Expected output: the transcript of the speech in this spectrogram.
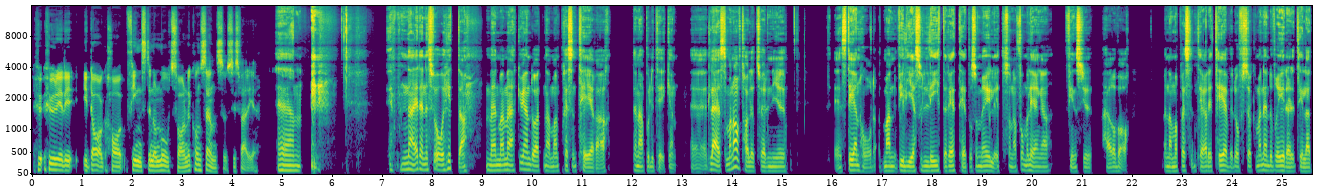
hur, hur är det idag? Har, finns det någon motsvarande konsensus i Sverige? Um, nej, den är svår att hitta. Men man märker ju ändå att när man presenterar den här politiken, eh, läser man avtalet så är den ju eh, stenhård. Att man vill ge så lite rättigheter som möjligt. Sådana formuleringar finns ju här och var. Men när man presenterar det i tv, då försöker man ändå vrida det till att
